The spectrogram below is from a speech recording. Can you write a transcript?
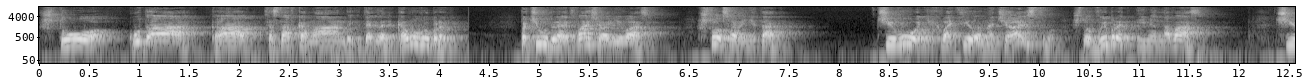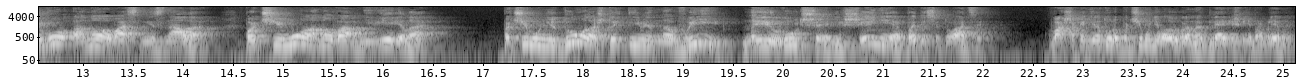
Что, куда, как, состав команды и так далее. Кого выбрать? Почему выбирает Васю, а не вас? Что с вами не так? Чего не хватило начальству, чтобы выбрать именно вас? Чего оно о вас не знало? Почему оно вам не верило? Почему не думало, что именно вы наилучшее решение в этой ситуации? Ваша кандидатура почему не была выбрана для решения проблемы?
